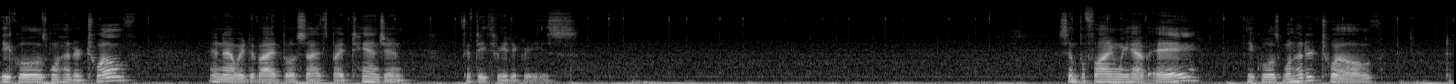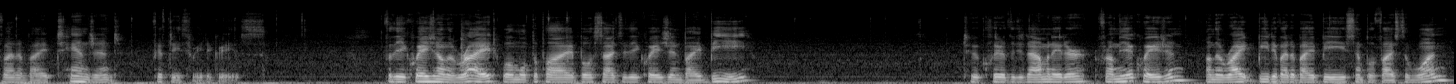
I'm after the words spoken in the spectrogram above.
equals 112 and now we divide both sides by tangent 53 degrees. Simplifying we have a equals 112 divided by tangent 53 degrees. For the equation on the right, we'll multiply both sides of the equation by b to clear the denominator from the equation. On the right, b divided by b simplifies to 1,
